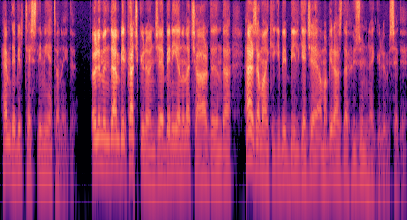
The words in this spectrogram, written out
hem de bir teslimiyet anıydı. Ölümünden birkaç gün önce beni yanına çağırdığında her zamanki gibi bilgece ama biraz da hüzünle gülümsedi.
